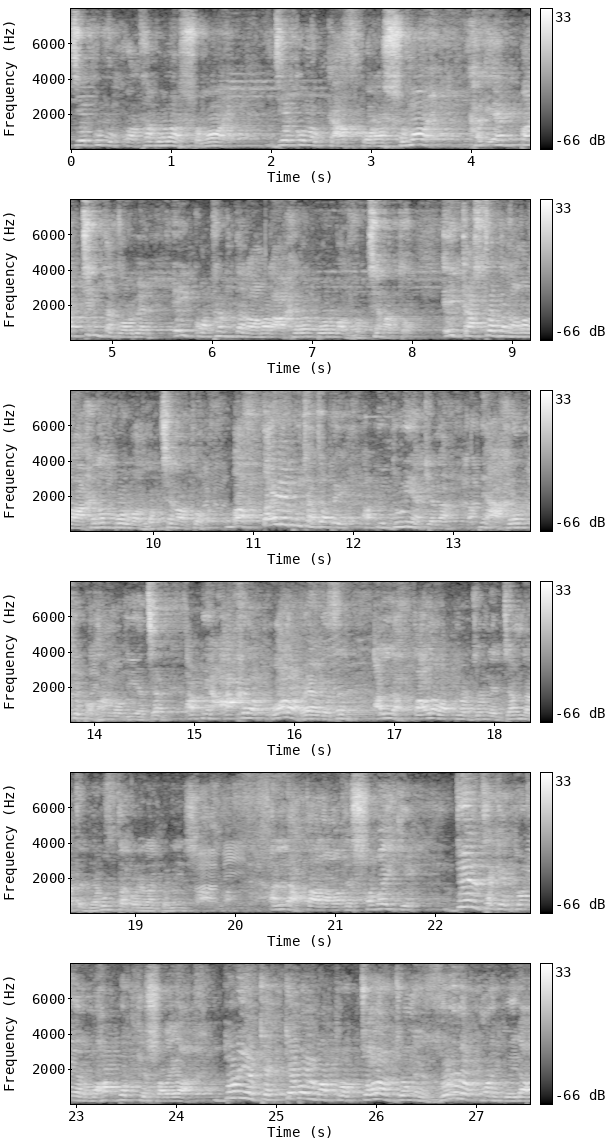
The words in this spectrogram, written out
যে কোনো কথা বলার সময় যে কোনো কাজ করার সময় খালি একবার চিন্তা করবেন। এই কথার দ্বারা আমার আখেরাত বরবাদ হচ্ছে না তো। এই কাজটা দ্বারা আমার আখেরাত বরবাদ হচ্ছে না তো। বাস তাইলে বোঝা যাবে আপনি দুনিয়াকে না, আপনি আখেরাতকে প্রাধান্য দিয়েছেন। আপনি আখেরাত ওয়ালা হয়ে গেছেন। আল্লাহ তাআলা আপনার জন্য জান্নাতের ব্যবস্থা করে রাখবেন আল্লাহ তাআলা আমাদের সবাইকে দিল থেকে দুনিয়ার মহাব্বতকে সরাইয়া, দুনিয়াকে কেবলমাত্র চলার জন্য জরুরত মনে কইরা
